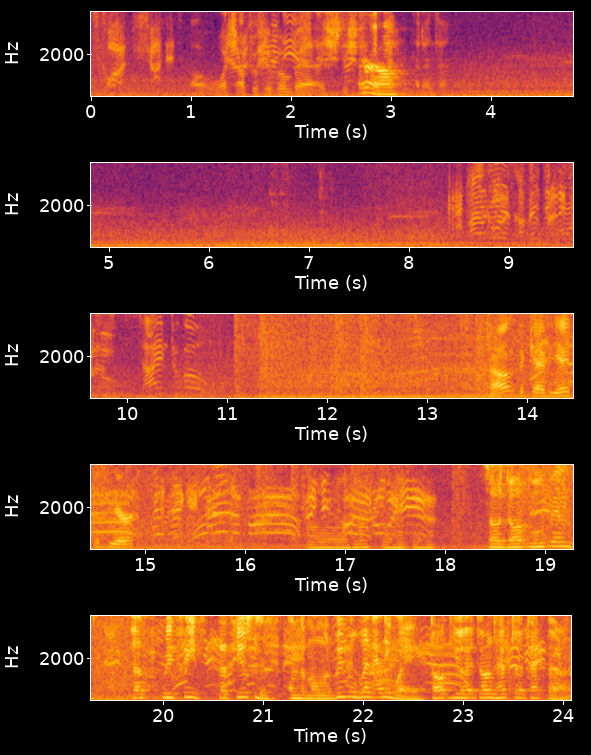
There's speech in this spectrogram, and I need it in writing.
Squad, shut it. Oh, watch out with your room, wer ich die Scheiße Ja. dahinter. Pioneers awaiting orders. Time to go. Oh, the KV-8 is here. We're taking grenade fire! So don't move in, just retreat. That's useless in the moment. We will win anyway. Don't you don't have to attack there.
